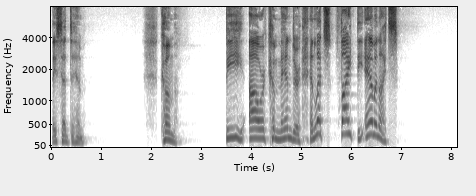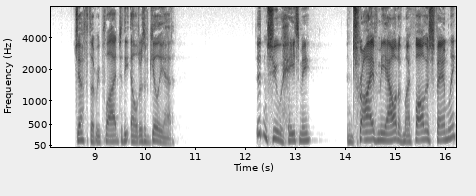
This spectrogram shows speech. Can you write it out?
They said to him, Come, be our commander, and let's fight the Ammonites. Jephthah replied to the elders of Gilead, Didn't you hate me and drive me out of my father's family?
